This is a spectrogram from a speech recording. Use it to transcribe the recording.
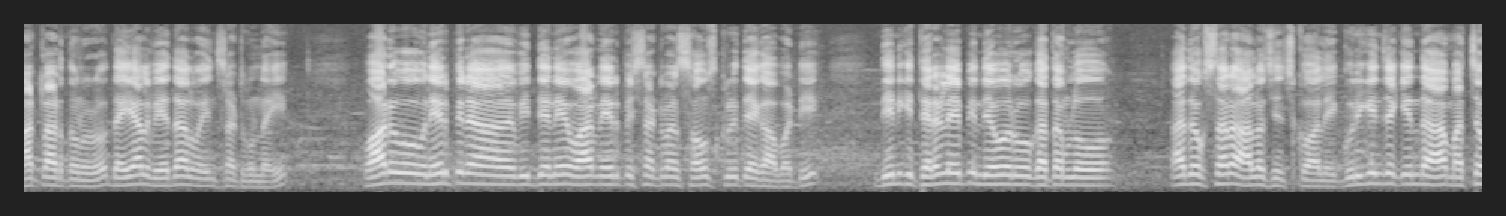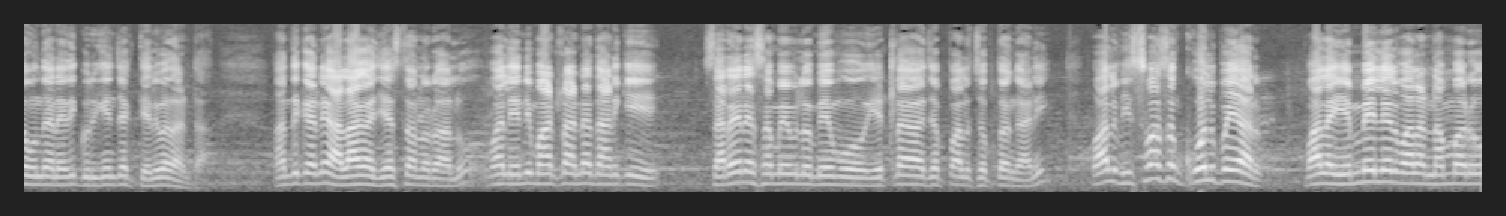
మాట్లాడుతున్నారో దయ్యాలు వేదాలు వహించినట్టు ఉన్నాయి వారు నేర్పిన విద్యనే వారు నేర్పించినటువంటి సంస్కృతే కాబట్టి దీనికి తెరలేపింది ఎవరు గతంలో? అది ఒకసారి ఆలోచించుకోవాలి. గురిగింజ కింద మచ్చ ఉంది అనేది గురిగింజకు తెలియదంట. అందుకని అలాగా చేస్తున్నారు వాళ్ళు వాళ్ళు ఎన్ని మాట్లాడినా దానికి సరైన సమయంలో మేము ఎట్లా చెప్పాలో చెప్తాం కానీ వాళ్ళు విశ్వాసం కోల్పోయారు. వాళ్ళ ఎమ్మెల్యేలు వాళ్ళని నమ్మరు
